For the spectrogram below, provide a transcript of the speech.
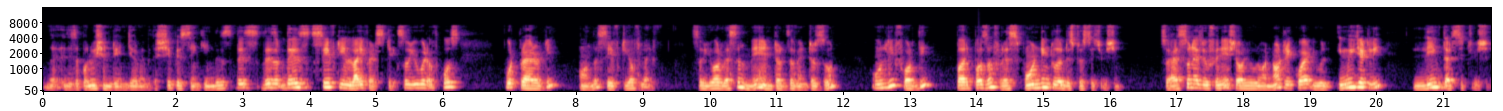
There's a pollution danger. Maybe the ship is sinking. There's there's there's there's safety in life at stake. So you would of course put priority on the safety of life. So your vessel may enter the winter zone only for the purpose of responding to the distress situation so as soon as you finish or you are not required you will immediately leave that situation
